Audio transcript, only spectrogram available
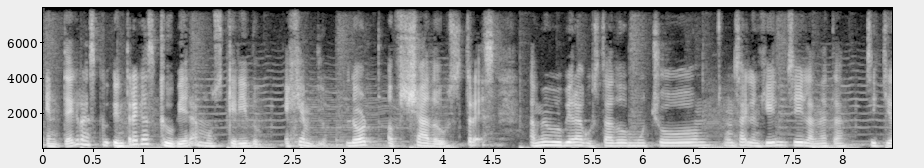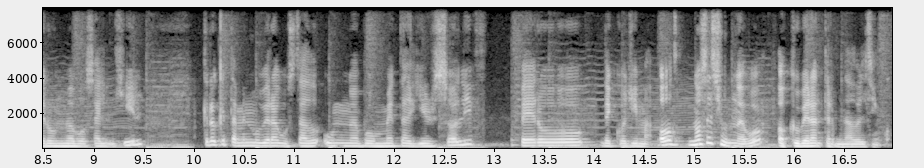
entregas, entregas que hubiéramos querido. Ejemplo, Lord of Shadows 3. A mí me hubiera gustado mucho un Silent Hill. Sí, la neta, sí quiero un nuevo Silent Hill. Creo que también me hubiera gustado un nuevo Metal Gear Solid, pero de Kojima. O no sé si un nuevo o que hubieran terminado el 5.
